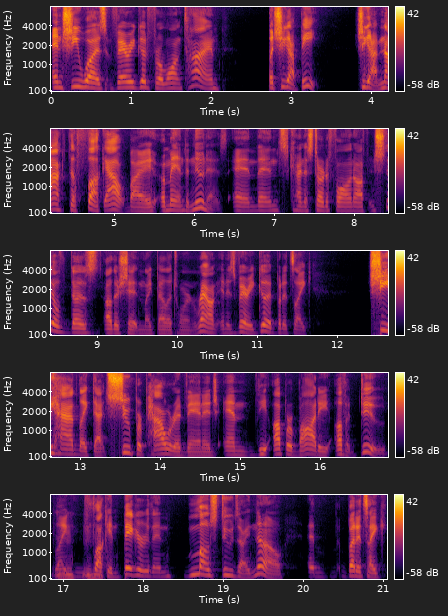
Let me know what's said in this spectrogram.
And she was very good for a long time, but she got beat. She got knocked the fuck out by Amanda Nunes, and then kind of started falling off, and still does other shit in like Bellator and around, and is very good. But it's like she had like that super power advantage and the upper body of a dude, like Mhm, mhm. fucking bigger than most dudes I know. Uh, But it's like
